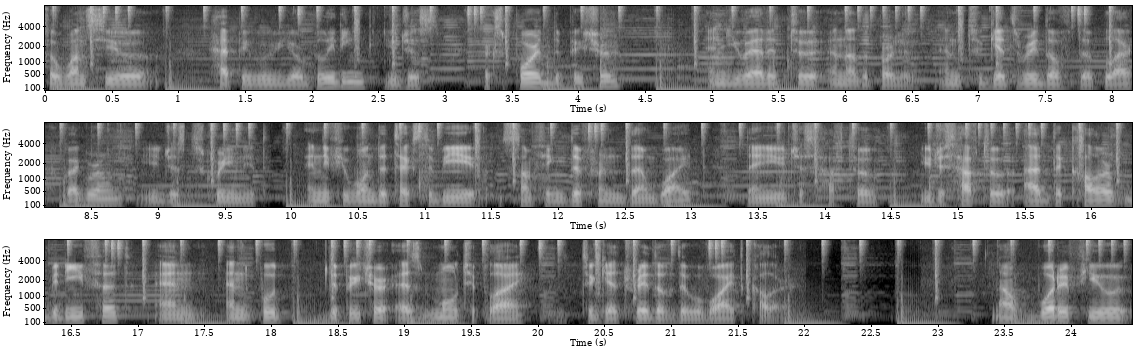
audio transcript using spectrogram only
So once you're happy with your bleeding, you just export the picture and you add it to another project. And to get rid of the black background you just screen it. And if you want the text to be something different than white then you just have to you just have to add the color beneath it and and put the picture as multiply to get rid of the white color. Now what if you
